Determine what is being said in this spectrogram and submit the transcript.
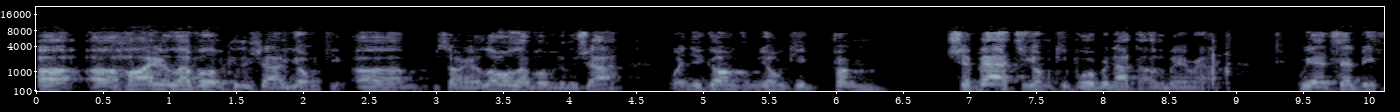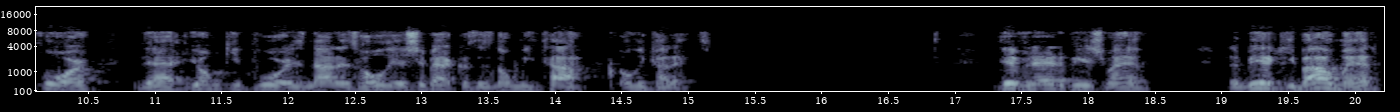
a, a higher level of kedusha, Yom um, sorry, a lower level of kedusha, when you're going from Yom Kippur, from Shabbat to Yom Kippur, but not the other way around. We had said before that Yom Kippur is not as holy as Shabbat because there's no mitah, only karet. Divrei Rabbi Ishmael. Rabbi Akiva Omer,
